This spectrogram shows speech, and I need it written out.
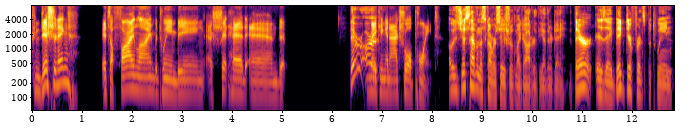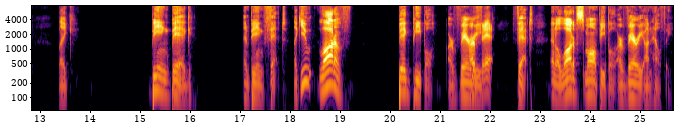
conditioning, it's a fine line between being a shithead and there are making an actual point. I was just having this conversation with my daughter the other day. There is a big difference between like being big and being fit. Like you a lot of big people are Are very fit fit and a lot of small people are very unhealthy.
